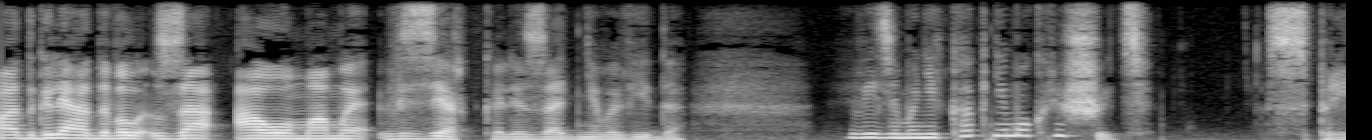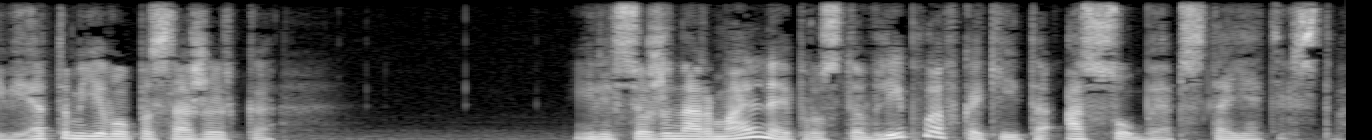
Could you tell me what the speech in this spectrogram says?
подглядывал за Аомаме в зеркале заднего вида. Видимо, никак не мог решить — с приветом его пассажирка. Или все же нормальная, просто влипла в какие-то особые обстоятельства.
